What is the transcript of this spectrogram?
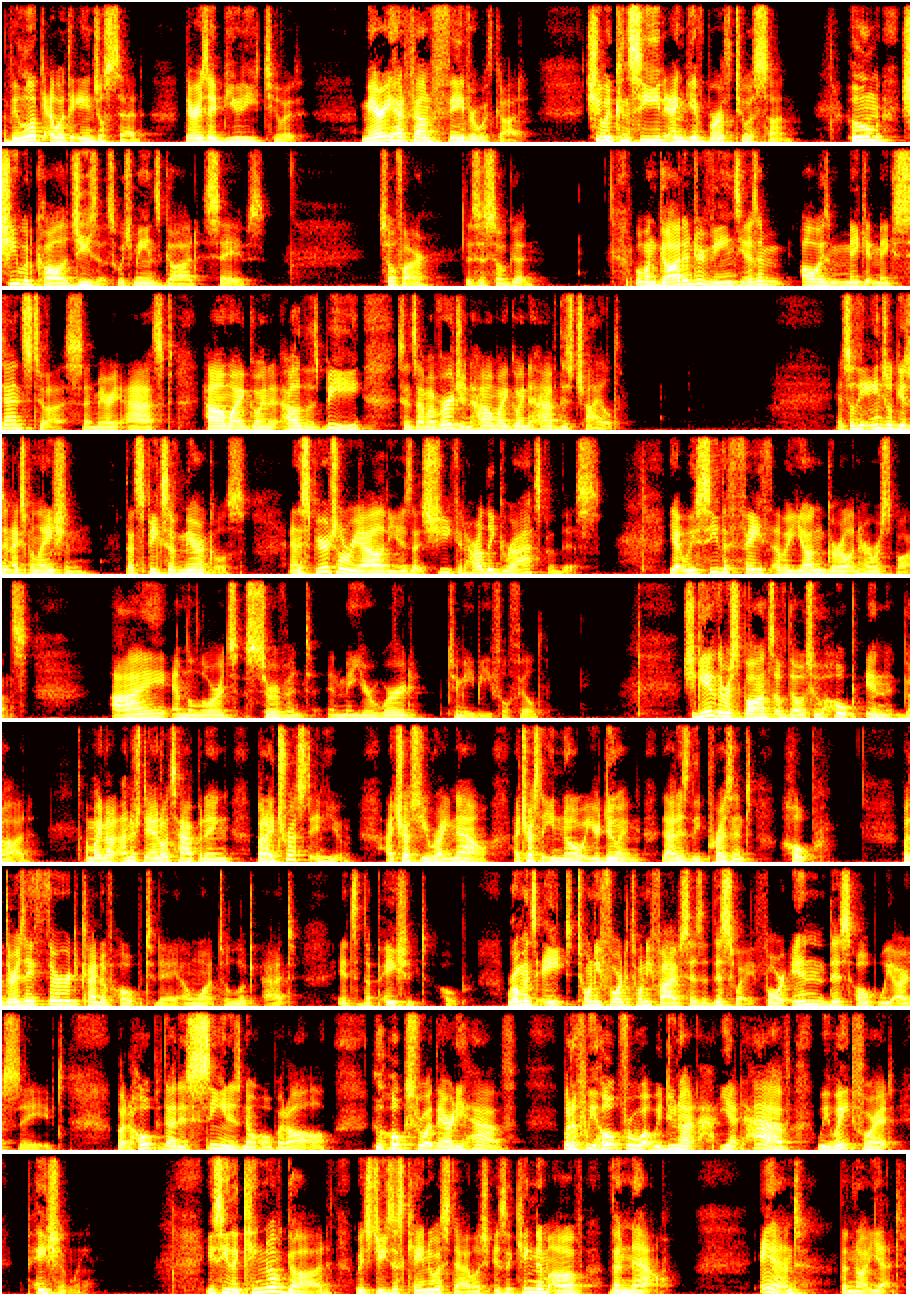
If we look at what the angel said, there is a beauty to it. Mary had found favor with God. She would conceive and give birth to a son, whom she would call Jesus, which means God saves. So far, this is so good. But when God intervenes, he doesn't always make it make sense to us. And Mary asked, How am I going to, how will this be? Since I'm a virgin, how am I going to have this child? And so the angel gives an explanation that speaks of miracles. And the spiritual reality is that she could hardly grasp this. Yet we see the faith of a young girl in her response I am the Lord's servant, and may your word to me be fulfilled. She gave the response of those who hope in God. I might not understand what's happening, but I trust in you. I trust you right now. I trust that you know what you're doing. That is the present hope. But there is a third kind of hope today I want to look at. It's the patient hope. Romans 8, 24 to 25 says it this way For in this hope we are saved. But hope that is seen is no hope at all. Who hopes for what they already have? But if we hope for what we do not yet have, we wait for it patiently. You see, the kingdom of God, which Jesus came to establish, is a kingdom of the now and the not yet.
